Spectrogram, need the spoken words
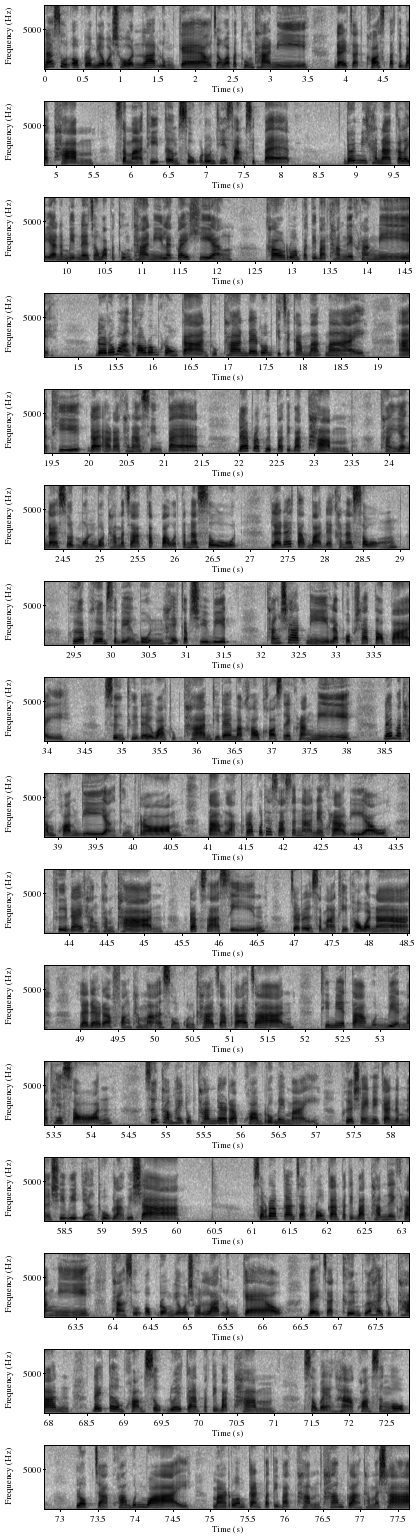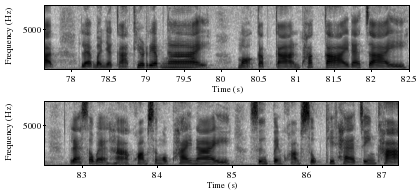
ณศูนย์อบรมเยาวชน ลาดหลุมแก้ว จังหวัดปทุมธานี ได้จัดคอร์สปฏิบัติธรรม สมาธิเติมสุขรุ่นที่ 38 โดยมีคณะกัลยาณมิตรในจังหวัดปทุมธานีและใกล้เคียง เข้าร่วมปฏิบัติธรรมในครั้งนี้ โดยระหว่างเข้าร่วมโครงการทุกท่านได้ร่วมกิจกรรมมากมาย อาทิได้อารัธนาศีล 8 ได้ประพฤติปฏิบัติธรรม ทั้งยังได้สวดมนต์บทธรรมจากกับเป่าวัตนสูตร และได้ตักบาตรแด่คณะสงฆ์ พื่อเพิ่มเสบียงบุญให้กับชีวิต ทั้งชาตินี้และภพชาติต่อไป ซึ่งถือได้ว่าทุกท่านที่ได้มาเข้าคอร์สในครั้งนี้ ได้มาทำความดีอย่างถึงพร้อม ตามหลักพระพุทธศาสนาในคราวเดียว คือได้ทั้งทำทาน รักษาศีล เจริญสมาธิภาวนา และได้รับฟังธรรมะอันทรงคุณค่าจากพระอาจารย์ ที่เมตตาหมุนเวียนมาเทศสอนซึ่งทำให้ทุกท่านได้รับความรู้ใหม่ ๆ พื่อใช้ในการดำเนินชีวิตอย่างถูกหลักวิชาสำหรับการจัดโครงการปฏิบัติธรรมในครั้งนี้ ทางศูนย์อบรมเยาวชนลาดหลุมแก้ว ได้จัดขึ้นเพื่อให้ทุกท่าน ได้เติมความสุขด้วยการปฏิบัติธรรมแสวงหาความสงบ หลบจากความวุ่นวาย มาร่วมกันปฏิบัติธรรมท่ามกลางธรรมชาติ และบรรยากาศที่เรียบง่าย เหมาะกับการพักกายและใจ และแสวงหาความสงบภายใน ซึ่งเป็นความสุขที่แท้จริงค่ะ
